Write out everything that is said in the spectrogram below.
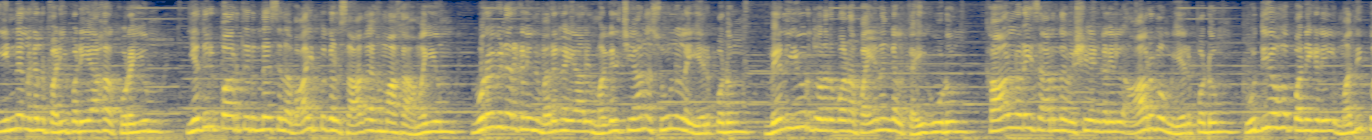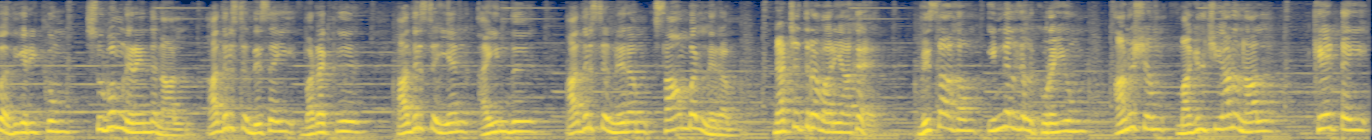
இன்னல்கள் படிப்படியாக குறையும் எதிர்பார்த்திருந்த சில வாய்ப்புகள் சாதகமாக அமையும் உறவினர்களின் வருகையால் மகிழ்ச்சியான சூழ்நிலை ஏற்படும் வெளியூர் தொடர்பான பயணங்கள் கைகூடும் கால்நடை சார்ந்த விஷயங்களில் ஆர்வம் ஏற்படும் உத்தியோக பணிகளில் மதிப்பு அதிகரிக்கும் சுபம் நிறைந்த நாள். அதிர்ஷ்ட திசை வடக்கு அதிர்ஷ்ட எண் ஐந்து அதிர்ஷ்ட நிறம் சாம்பல் நிறம். நட்சத்திர வாரியாக விசாகம் இன்னல்கள் குறையும் அனுஷம் மகிழ்ச்சியான நாள் கேட்டை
